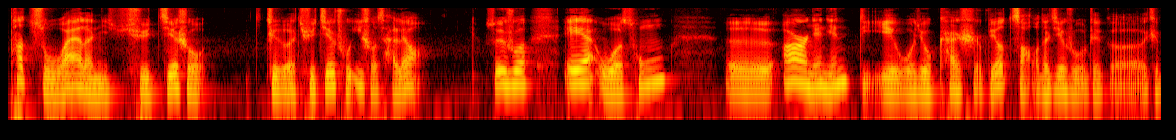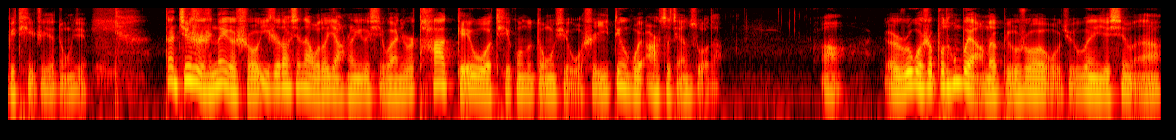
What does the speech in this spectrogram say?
它阻碍了你去接受这个去接触一手材料。所以说，AI 我从呃二二年年底我就开始比较早的接触这个 GPT 这些东西，但即使是那个时候，一直到现在，我都养成一个习惯，就是他给我提供的东西，我是一定会二次检索的。啊，呃，如果是不痛不痒的，比如说我去问一些新闻啊，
